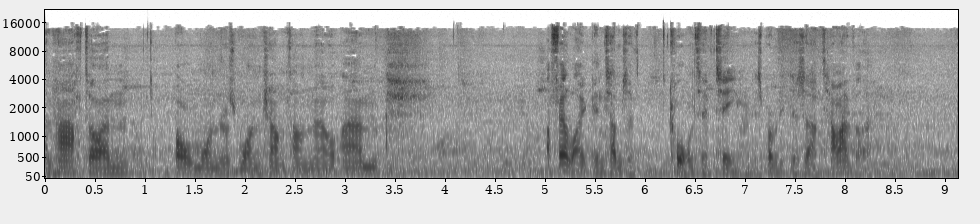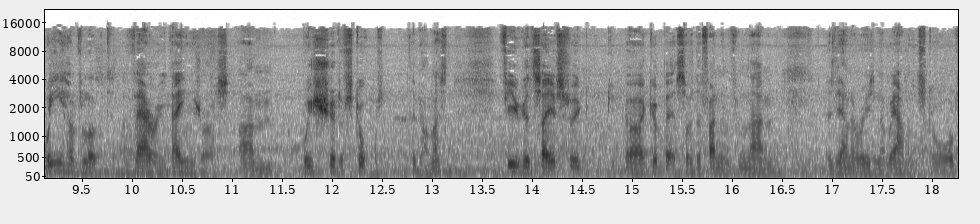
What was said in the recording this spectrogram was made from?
Then half time, Bolton Wanderers 1, Champtown nil. Um, I feel like, in terms of quality of team, it's probably deserved. However, we have looked very dangerous. Um, we should have scored, to be honest. A few good saves, uh, good bits of defending from them is the only reason that we haven't scored.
